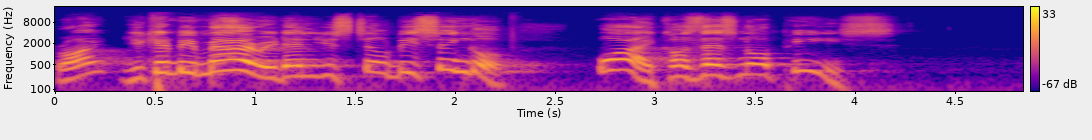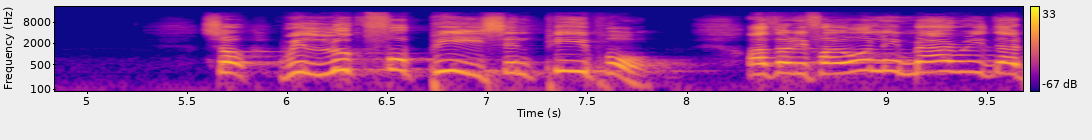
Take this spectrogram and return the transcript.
Right? You can be married and you still be single. Why? Because there's no peace. So we look for peace in people. I thought if I only marry that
